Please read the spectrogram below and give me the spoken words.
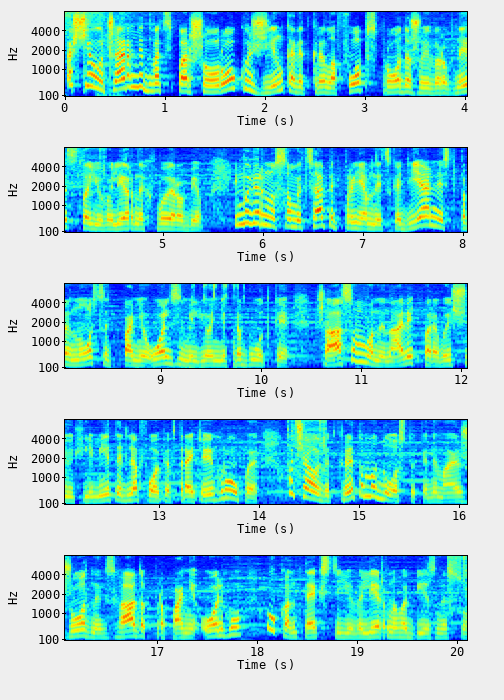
А ще у червні 21-го року жінка відкрила ФОП з продажу і виробництва ювелірних виробів. Ймовірно, саме ця підприємницька діяльність приносить пані Ользі мільйонні прибутки. Часом вони навіть перевищують ліміти для ФОПів третьої групи. Хоча у відкритому доступі немає жодних згадок про пані Ольгу у контексті ювелірного бізнесу.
